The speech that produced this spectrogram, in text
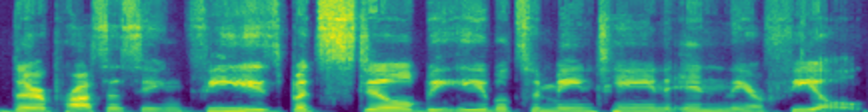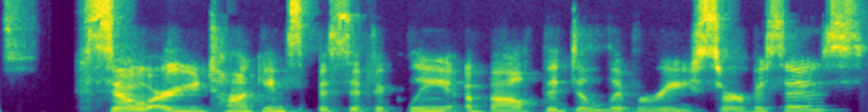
their processing fees but still be able to maintain in their field so, are you talking specifically about the delivery services?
